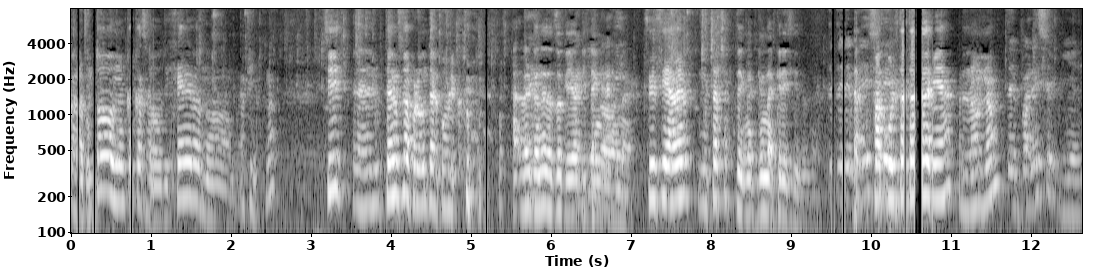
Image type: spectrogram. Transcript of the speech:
lo preguntó, nunca se lo dijeron, no, en fin, ¿no? Sí, eh, tenemos una pregunta del público. A ver, con eso tú que yo aquí tengo una, Sí, sí, a ver, muchacha. tengo aquí una crisis. ¿Te parece, Facultad de mía, no, no. ¿Te parece bien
